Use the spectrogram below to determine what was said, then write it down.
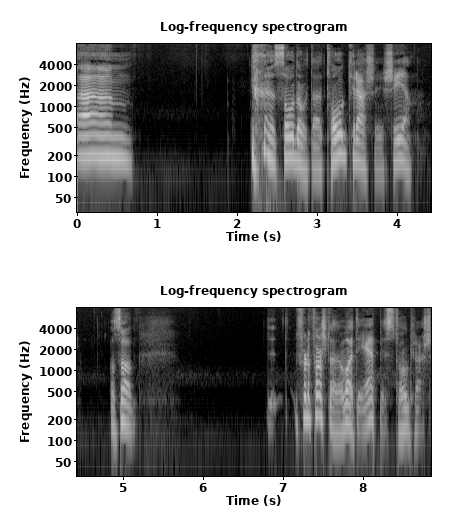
Um, så dere det togkrasjet i Skien? Altså, for det første, det var et episk togkrasj.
